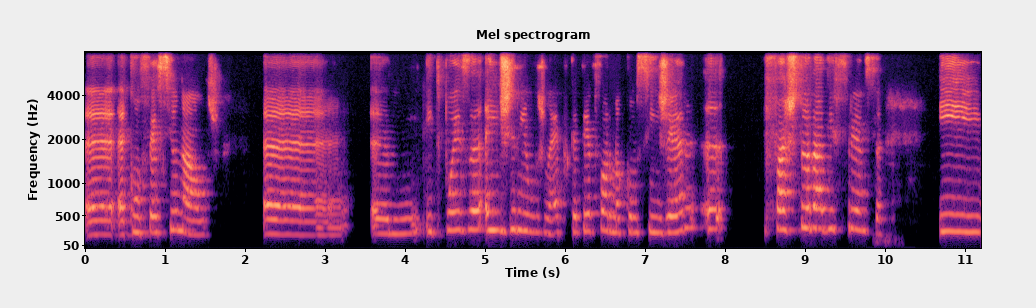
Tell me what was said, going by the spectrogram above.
a, a confeccioná-los e depois a, ingeri-los, não é? Porque até a forma como se ingere uh, faz toda a diferença. E,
